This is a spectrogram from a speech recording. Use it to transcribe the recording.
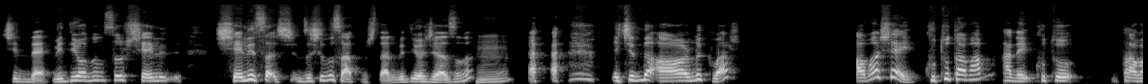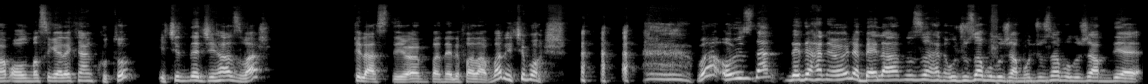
Çin'de videonun sırf şeli, şeli dışını satmışlar video cihazını Hı. içinde ağırlık var. Ama şey kutu tamam hani kutu tamam olması gereken kutu. İçinde cihaz var. plastiği, ön paneli falan var. içi boş. Ve o yüzden dedi hani öyle belanızı hani ucuza bulacağım, ucuza bulacağım diye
